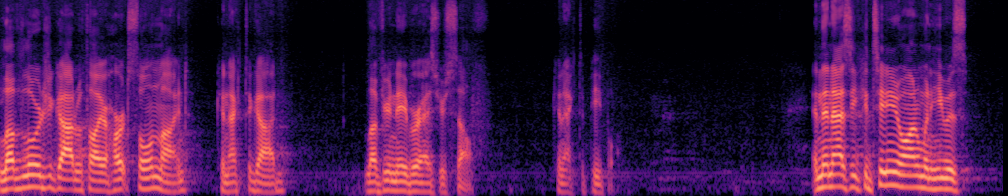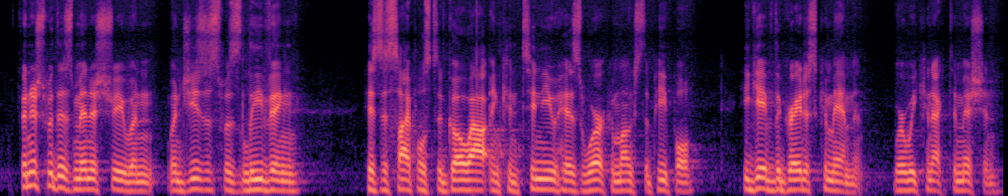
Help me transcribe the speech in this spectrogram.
Love the Lord your God with all your heart, soul, and mind. Connect to God. Love your neighbor as yourself. Connect to people. And then as he continued on, when he was finished with his ministry, when, when Jesus was leaving his disciples to go out and continue his work amongst the people, he gave the greatest commandment where we connect to mission.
